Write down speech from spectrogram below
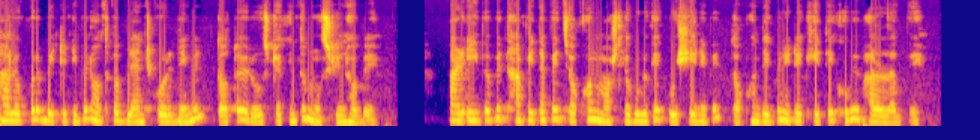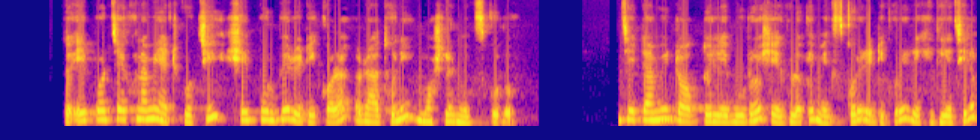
ভালো করে বেটে নেবেন অথবা ব্ল্যান্ড করে নেবেন, ততই রোস্টটা কিন্তু মসৃণ হবে। আর এইভাবে ধাপে ধাপে যখন মশলাগুলোকে কষিয়ে নেবে তখন দেখবেন এটা খেতে খুবই ভালো লাগবে। তো এই পর্যায়ে এখন আমি অ্যাড করছি সেই পূর্বে রেডি করা রাঁধুনি মশলার মিক্সগুলো যেটা আমি টক দই, লেবুর রস, এগুলোকে মিক্স করে রেডি করে রেখে দিয়েছিলাম।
